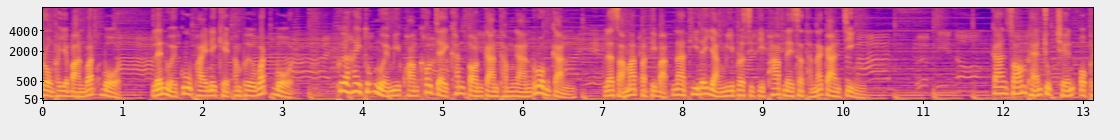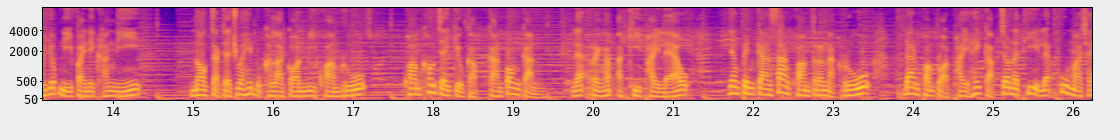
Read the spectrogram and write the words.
รงพยาบาลวัดโบสถ์และหน่วยกู้ภัยในเขตอำเภอวัดโบสถ์เพื่อให้ทุกหน่วยมีความเข้าใจขั้นตอนการทำงานร่วมกัน และสามารถปฏิบัติหน้าที่ได้อย่างมีประสิทธิภาพในสถานการณ์จริง การซ้อมแผนฉุกเฉินอพยพหนีไฟในครั้งนี้ นอกจากจะช่วยให้บุคลากรมีความรู้ ความเข้าใจเกี่ยวกับการป้องกัน และระงับอัคคีภัยแล้ว ยังเป็นการสร้างความตระหนักรู้ ด้านความปลอดภัยให้กับเจ้าหน้าที่และผู้มาใช้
